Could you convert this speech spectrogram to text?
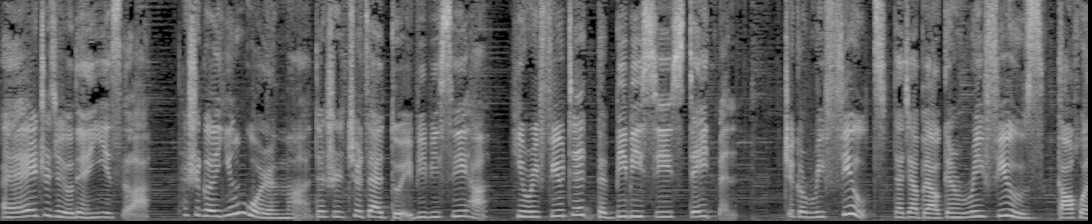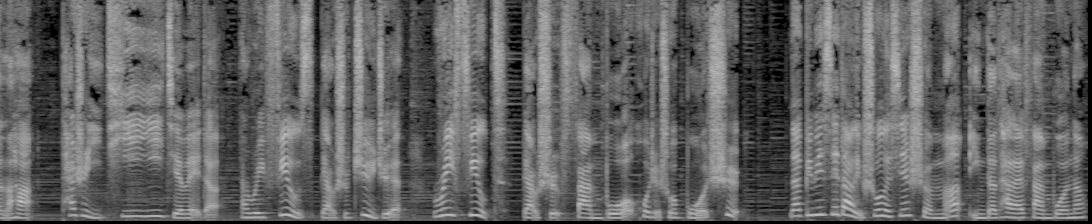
哎，这就有点意思了。他是个英国人嘛，但是却在怼 BBC 哈。He refuted the BBC statement。这个 refute 大家不要跟 refuse 搞混了哈，它是以 te 结尾的。 那 refuse 表示拒绝，refute 表示反驳或者说驳斥。那 BBC 到底说了些什么，引得他来反驳呢？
